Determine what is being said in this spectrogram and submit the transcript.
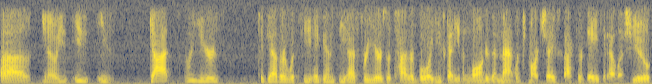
uh, you know, he, he he's got three years together with Tee Higgins. He has three years with Tyler Boyd. He's got even longer than that with Ja'Marr Chase back their days at LSU,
